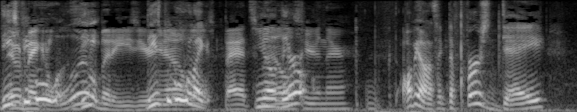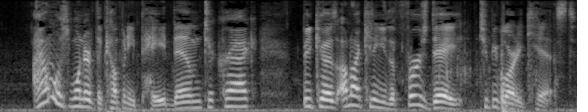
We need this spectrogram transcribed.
These it would make it a people- little the- bit easier. these you people know, who, like, little bad you know, smells they're- here and there. I'll be honest. Like the first day, I almost wonder if the company paid them to crack, because I'm not kidding you. The first day, two people already kissed.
